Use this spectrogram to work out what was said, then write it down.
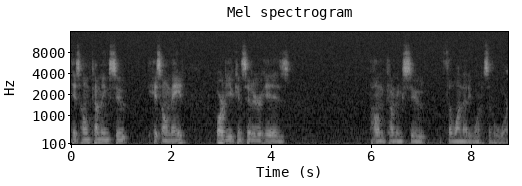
his homecoming suit his homemade, or do you consider his homecoming suit the one that he wore in Civil War?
